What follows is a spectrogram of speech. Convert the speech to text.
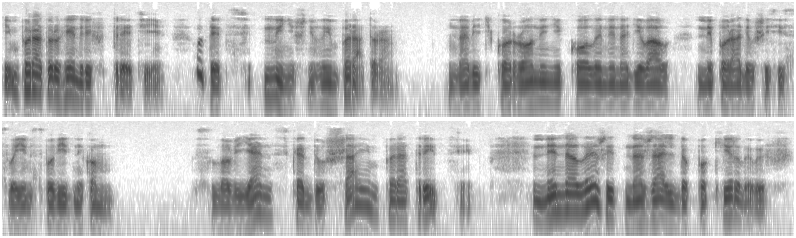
імператор Генріх III, отець нинішнього імператора, навіть корони ніколи не надівав, не порадившись із своїм сповідником. Слов'янська душа імператриці не належить, на жаль, до покірливих,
